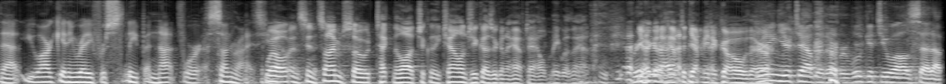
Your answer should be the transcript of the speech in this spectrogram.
that you are getting ready for sleep and not for a sunrise. Well, know? and since I'm so technologically challenged, you guys are going to have to help me with that. You're going to have to get me to go there. Bring your tablet over. We'll get you all set up.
